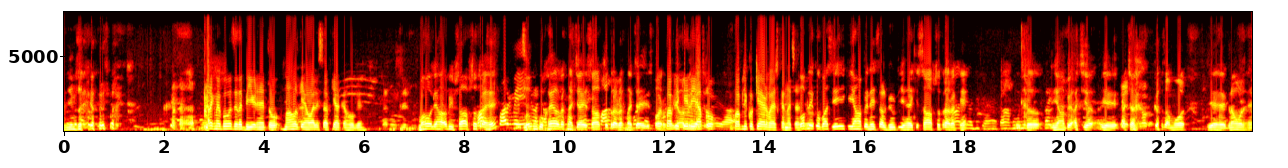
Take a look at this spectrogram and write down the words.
जिम से पार्क में बहुत ज़्यादा भीड़ है तो माहौल के हवाले से आप क्या कहोगे? माहौल यहाँ अभी साफ़ सुथरा है। लोगों को ख्याल रखना चाहिए साफ़ सुथरा रखना चाहिए इस पार्क पब्लिक के लिए आपको पब्लिक को क्या एडवाइस करना चाहिए पब्लिक को बस यही कि यहाँ पे नेचुरल ब्यूटी है कि साफ़ सुथरा रखें। तो यहाँ पे अच्छी ये अच्छा खासा मोल ये है ग्राउंड है।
